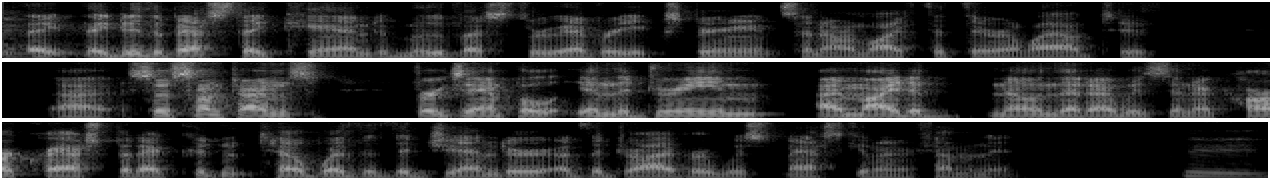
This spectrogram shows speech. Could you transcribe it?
Mhm. they, they do the best they can to move us through every experience in our life that they're allowed to. Uh, so sometimes, for example, in the dream, I might have known that I was in a car crash, but I couldn't tell whether the gender of the driver was masculine or feminine. Mm.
